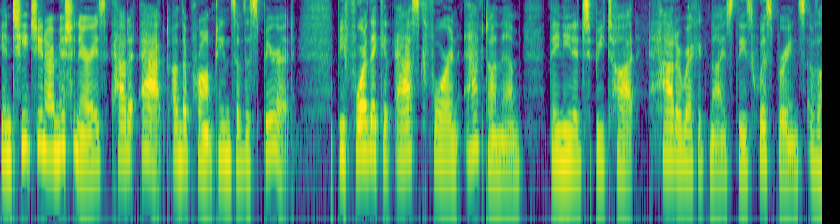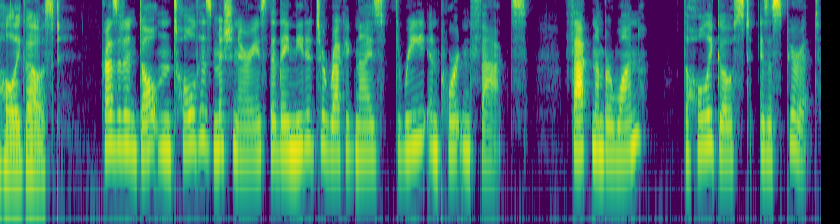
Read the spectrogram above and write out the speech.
in teaching our missionaries how to act on the promptings of the Spirit. Before they could ask for and act on them, they needed to be taught how to recognize these whisperings of the Holy Ghost. President Dalton told his missionaries that they needed to recognize three important facts. Fact number one the Holy Ghost is a spirit.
